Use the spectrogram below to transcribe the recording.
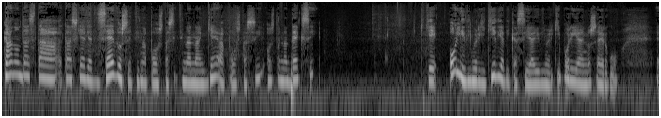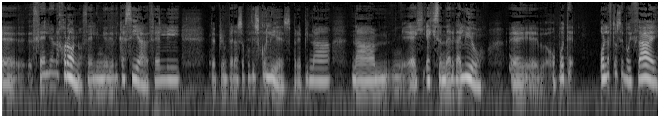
κάνοντας τα, τα σχέδια της έδωσε την απόσταση, την αναγκαία απόσταση ώστε να αντέξει και όλη η δημιουργική διαδικασία, η δημιουργική πορεία ενός έργου ε, θέλει ένα χρόνο, θέλει μια διαδικασία, θέλει, πρέπει να περάσει από δυσκολίες, πρέπει να, να έχει, έχεις ένα εργαλείο. Ε, οπότε όλο αυτό σε βοηθάει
